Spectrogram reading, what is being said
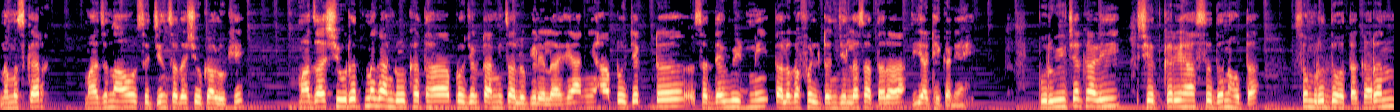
नमस्कार. माझं नाव सचिन सदाशिव काळुखे. माझा शिवरत्न गांडूळ खत हा प्रोजेक्ट आम्ही चालू केलेला आहे आणि हा प्रोजेक्ट सध्या विडणी तालुका फलटण जिल्हा सातारा या ठिकाणी आहे. पूर्वीच्या काळी शेतकरी हा सदन होता समृद्ध होता कारण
